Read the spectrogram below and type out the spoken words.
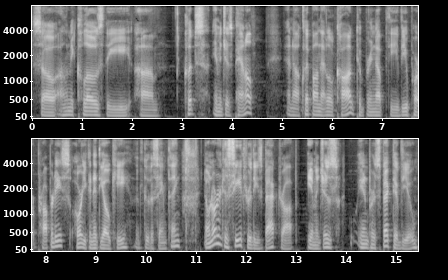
So uh, let me close the um, Clips Images panel and I'll clip on that little cog to bring up the viewport properties, or you can hit the O key, it'll do the same thing. Now in order to see through these backdrop images, in perspective view.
